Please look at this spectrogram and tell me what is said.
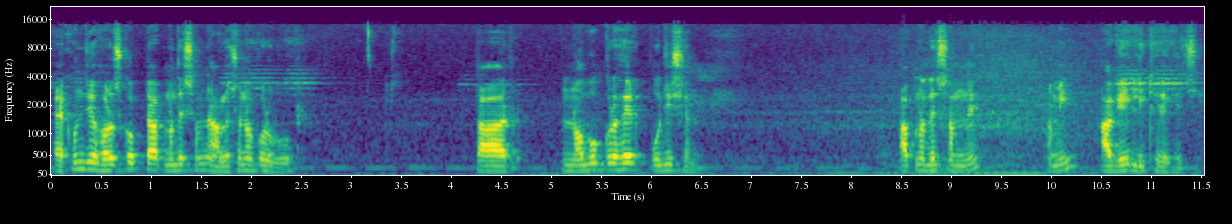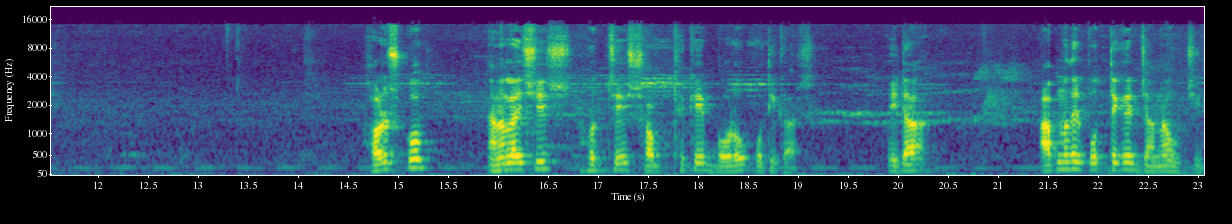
এখন যে হরস্কোপটা আপনাদের সামনে আলোচনা করব, তার নবগ্রহের পজিশন আপনাদের সামনে আমি আগেই লিখে রেখেছি। হরস্কোপ অ্যানালাইসিস হচ্ছে সব থেকে বড় প্রতিকার। এটা আপনাদের প্রত্যেকের জানা উচিত।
